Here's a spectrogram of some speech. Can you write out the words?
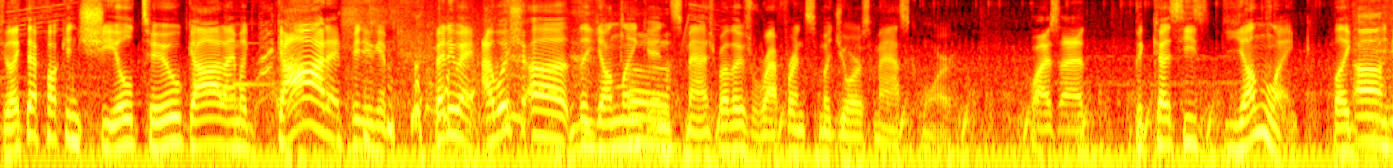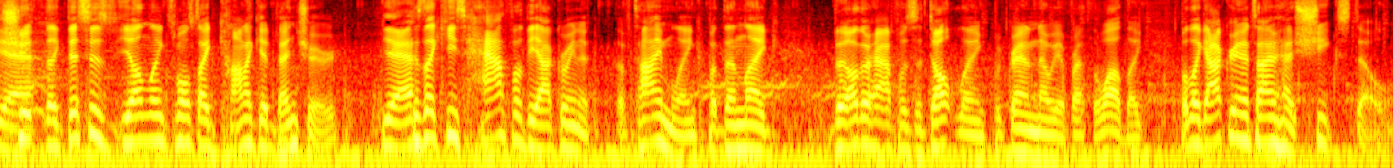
Do you like that fucking shield too? God, I'm a god at video games. but anyway, I wish uh, the Young Link in Smash Brothers referenced Majora's Mask more Why is that? Because he's Young Link. Like, Oh, yeah. should, like this is Young Link's most iconic adventure. Yeah. Because like he's half of the Ocarina of Time Link, but then like the other half was adult Link, but granted now we have Breath of the Wild Link. But like Ocarina of Time has Sheik still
